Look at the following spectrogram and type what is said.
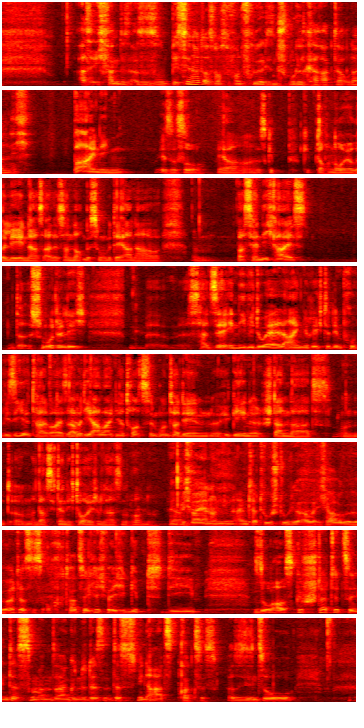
also ich fand das, also so ein bisschen hat das noch so von früher, diesen Schmuddelcharakter, oder nicht? Bei einigen ist es so, ja. Es gibt, gibt auch neuere Läden, da ist alles dann noch ein bisschen moderner, aber ähm, was ja nicht heißt, schmuddelig, äh, ist halt sehr individuell eingerichtet, improvisiert teilweise, aber die arbeiten ja trotzdem unter den Hygienestandards und äh, man darf sich da nicht täuschen lassen von. Ne? Ja. Ich war ja noch nie in einem Tattoo-Studio, aber ich habe gehört, dass es auch tatsächlich welche gibt, die so ausgestattet sind, dass man sagen könnte, das, das ist wie eine Arztpraxis. Also sie sind so,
